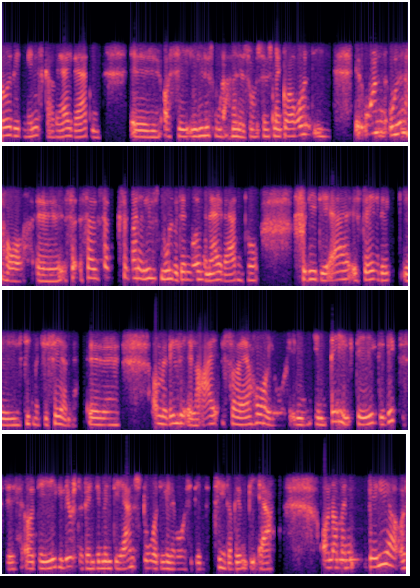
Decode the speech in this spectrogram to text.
noget ved et menneske at være i verden øh, og se en lille smule anderledes ud. Så hvis man går rundt i øh, uden, uden hår, øh, så, så, så, så gør det en lille smule ved den måde, man er i verden på. Fordi det er øh, stadigvæk øh, stigmatiserende. Øh, om man vil det eller ej, så er hår jo en, en del. Det er ikke det vigtigste, og det er ikke livsnødvendigt, men det er en stor del af vores identitet og hvem vi er. Og når man vælger at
